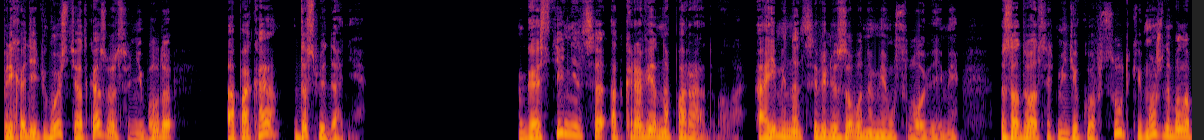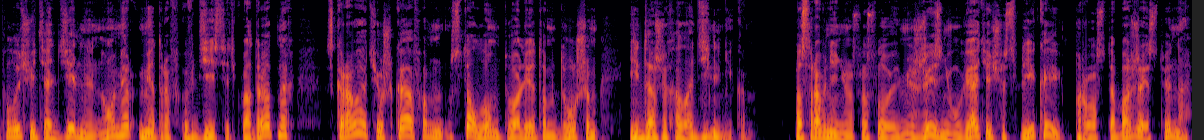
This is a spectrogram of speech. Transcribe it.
приходить в гости отказываться не буду. А пока до свидания. Гостиница откровенно порадовала, а именно цивилизованными условиями. За 20 медиков в сутки можно было получить отдельный номер метров в 10 квадратных с кроватью, шкафом, столом, туалетом, душем и даже холодильником. По сравнению с условиями жизни у Вятича с Ликой просто божественно.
